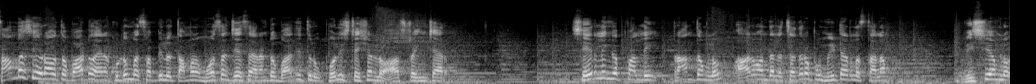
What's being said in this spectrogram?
సాంబశివరావుతో పాటు ఆయన కుటుంబ సభ్యులు తమను మోసం చేశారంటూ బాధితులు పోలీస్ స్టేషన్లో ఆశ్రయించారు. షేర్లింగపల్లి ప్రాంతంలో ఆరు వందల చదరపు మీటర్ల స్థలం విషయంలో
